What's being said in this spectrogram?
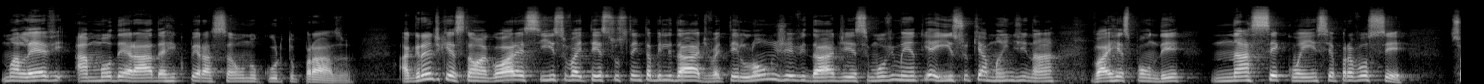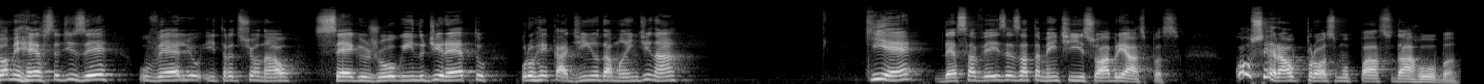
numa leve a moderada recuperação no curto prazo. A grande questão agora é se isso vai ter sustentabilidade, vai ter longevidade esse movimento, e é isso que a mãe de Iná vai responder na sequência para você. Só me resta dizer: o velho e tradicional segue o jogo indo direto para o recadinho da mãe de Iná, que é, dessa vez, exatamente isso, abre aspas. Qual será o próximo passo da arroba?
